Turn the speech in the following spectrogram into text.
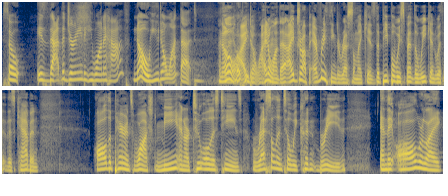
So is that the journey that you want to have? No, you don't want that. Mm. I No, hope I, you don't. don't want I don't that. want that. I drop everything to wrestle my kids. The people we spent the weekend with at this cabin, all the parents watched me and our two oldest teens wrestle until we couldn't breathe, and they all were like,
